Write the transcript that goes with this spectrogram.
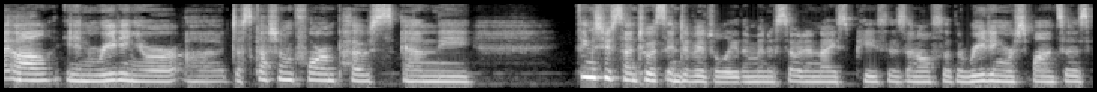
Hi all. In reading your uh, discussion forum posts and the things you sent to us individually, the Minnesota Nice pieces and also the reading responses,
